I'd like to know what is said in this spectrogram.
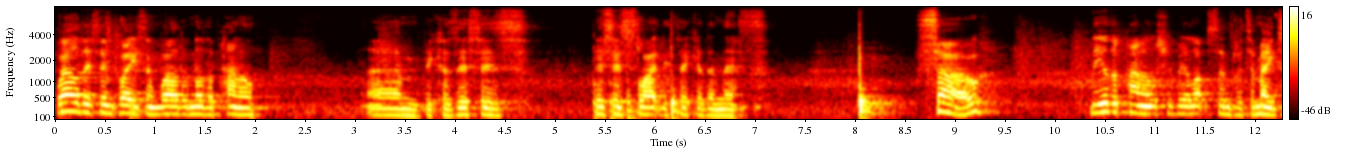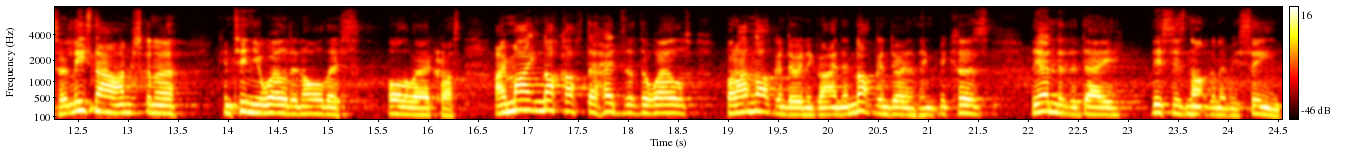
weld this in place and weld another panel um, because this is this is slightly thicker than this. So the other panel should be a lot simpler to make. So at least now I'm just going to continue welding all this all the way across. I might knock off the heads of the weld, but I'm not going to do any grinding, not going to do anything because the end of the day, this is not going to be seen.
